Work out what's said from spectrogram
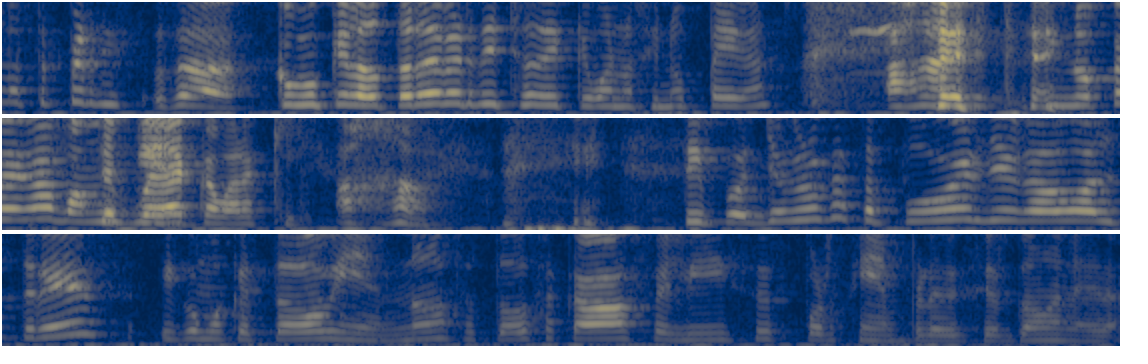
no te perdiste. O sea, como que el autor de haber dicho de que, bueno, si no pega, ajá, si- Este, si no pega, vamos se puede acabar aquí. Ajá. tipo, yo creo que hasta pudo haber llegado al 3 y como que todo bien, ¿no? O sea, todos acaba felices por siempre, de cierta manera.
